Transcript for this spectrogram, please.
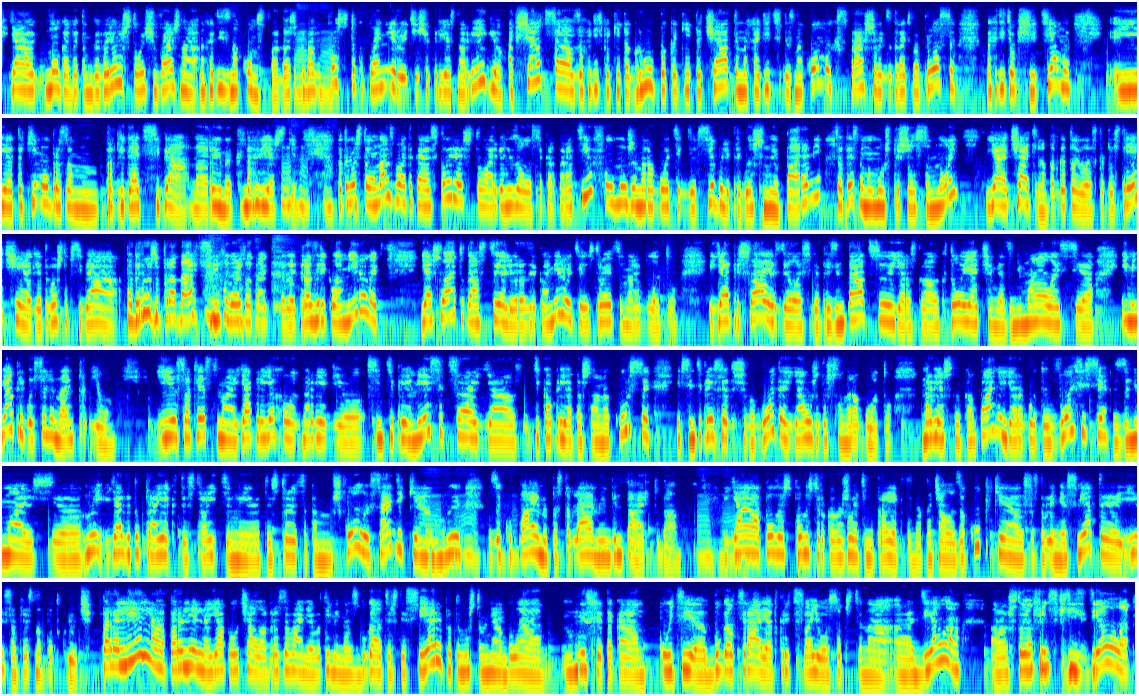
Я много об этом говорю, что очень важно находить знакомства. Даже uh-huh. когда вы просто только планируете еще переезд в Норвегию, общаться, заходить в какие-то группы, какие-то чаты, находить себе знакомых, спрашивать, задавать вопросы, находить общие темы и таким образом продвигать себя на рынок норвежский. Uh-huh. Потому что что у нас была такая история, что организовывался корпоратив у мужа на работе, где все были приглашены парами. Соответственно, мой муж пришел со мной. Я тщательно подготовилась к этой встрече для того, чтобы себя подороже продать, можно так сказать, разрекламировать. Я шла туда с целью разрекламировать и устроиться на работу. И я пришла, я сделала себе презентацию, я рассказала, кто я, чем я занималась, и меня пригласили на интервью. И, соответственно, я переехала в Норвегию в сентябре месяца, я в декабре пошла на курсы, и в сентябре следующего года я уже вышла на работу. В норвежскую компанию, я работаю в офисе, занимаюсь, э, ну, я веду проекты строительные, то есть строятся там школы, садики, mm-hmm. мы закупаем и поставляем инвентарь туда. Я полностью, полностью руковожу этими проектами от начала закупки, составления сметы и, соответственно, под ключ. Параллельно, параллельно я получала образование вот именно с бухгалтерской сферы, потому что у меня была мысль такая уйти в бухгалтера и открыть свое собственное э, дело, э, что я, в принципе, и сделала.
